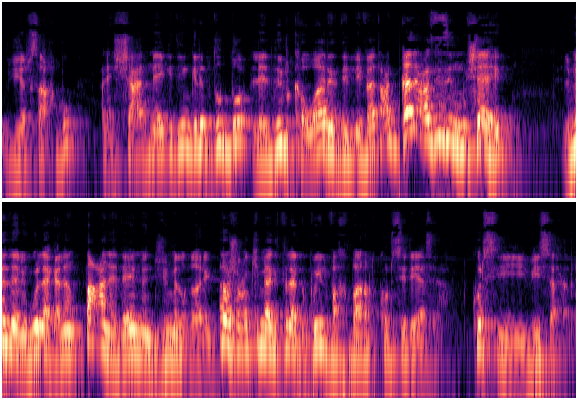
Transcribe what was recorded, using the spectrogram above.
ويجير صاحبه. على الشعب ما يقدر ينقلب ضده على ذو الكوارث اللي فات. عاد قال عزيزي المشاهد المثل يقول لك على طعن دائما جمل غريب رجعوا كما قلت لك قبيل بأخبار الكرسي الرئاسه كرسي في سحر.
